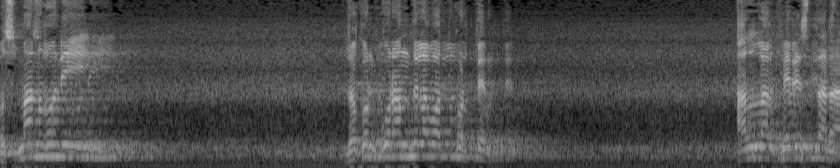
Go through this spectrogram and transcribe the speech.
ওসমান গনি যখন কোরআন তেলাবাত করতেন, আল্লাহর ফেরেস্তারা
